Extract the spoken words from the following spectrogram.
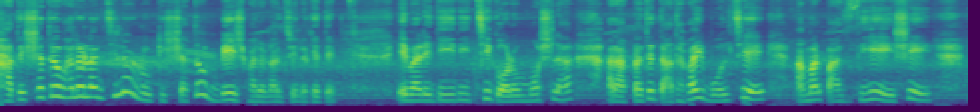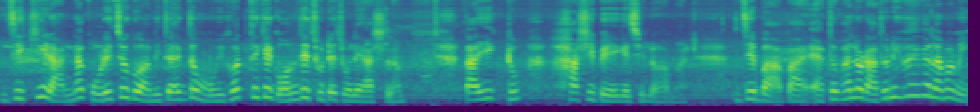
ভাতের সাথেও ভালো লাগছিল, রুটির সাথেও বেশ ভালো লাগছিল খেতে। এবারে দিয়ে দিচ্ছি গরম মশলা আর আপনাদের দাদাভাই বলছে, আমার পাশ দিয়ে এসে যে কি রান্না করেছ গো, আমি তো একদম মইঘর থেকে গন্ধে ছুটে চলে আসলাম। তাই একটু হাসি পেয়ে গেছিল আমার। যে বাবা, এত ভালো রাঁধুনি হয়ে গেলাম আমি?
